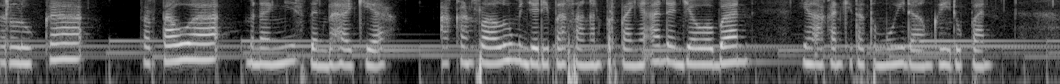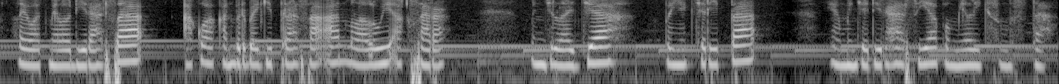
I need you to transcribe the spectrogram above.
Terluka, tertawa, menangis, dan bahagia akan selalu menjadi pasangan pertanyaan dan jawaban yang akan kita temui dalam kehidupan. Lewat melodi rasa, aku akan berbagi perasaan melalui aksara, menjelajah banyak cerita yang menjadi rahasia pemilik semesta.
